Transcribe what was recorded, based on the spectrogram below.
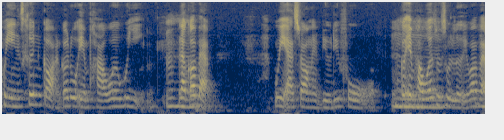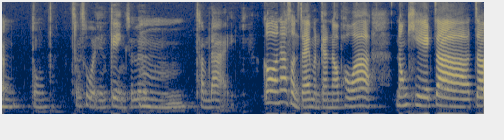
queens ขึ้นก่อนก็ดู empower ผู้หญิง แล้วก็แบบ we are strong and beautiful ก็ empower สุดๆเลยว่าแบบตรงฉันสวย ฉันเก่ง ฉันเลิอืศมทำได้ ก็น่าสนใจเหมือนกันเนาะเพราะว่าน้องเค้กจะจะ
